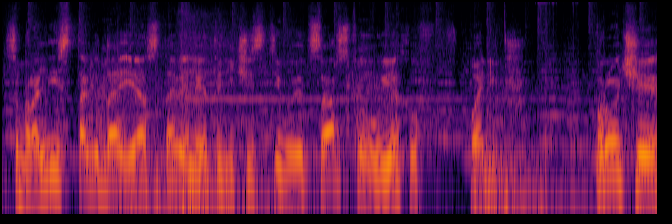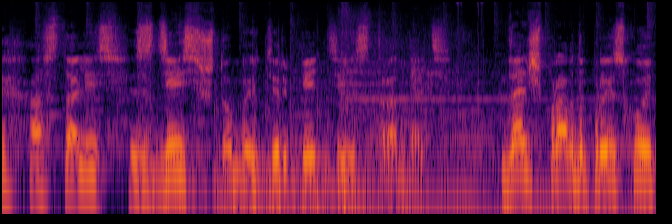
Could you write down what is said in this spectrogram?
собрались тогда и оставили это нечестивое царство, уехав в Париж. Прочие остались здесь, чтобы терпеть и страдать. Дальше, правда, происходит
